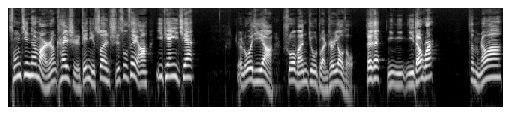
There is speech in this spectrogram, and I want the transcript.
从今天晚上开始给你算食宿费啊，一天一千。这罗辑啊，说完就转身要走。嘿嘿，你你你等会儿，怎么着啊？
